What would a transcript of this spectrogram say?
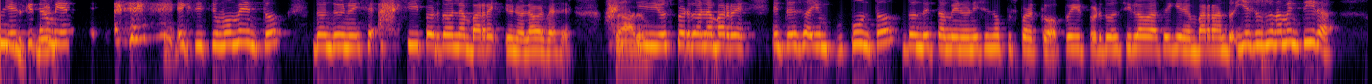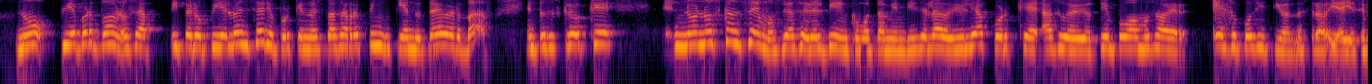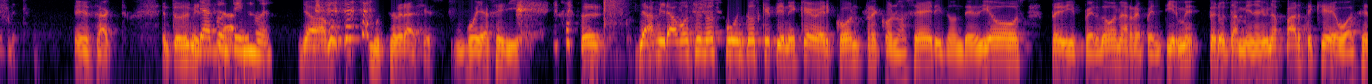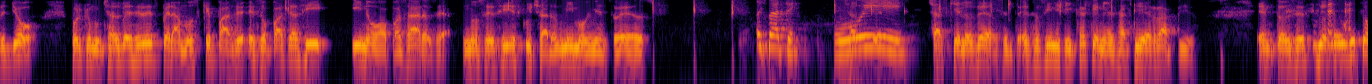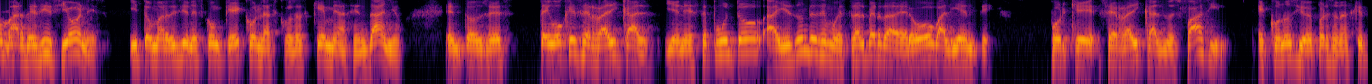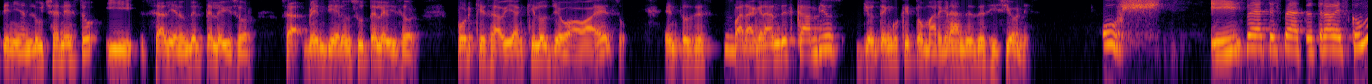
y es que también existe un momento donde uno dice, ay, sí, perdón, la embarré, y uno la vuelve a hacer. Ay, sí, Dios, perdón, la embarré. Entonces hay un punto donde también uno dice, no, pues ¿para qué voy a pedir perdón si la voy a seguir embarrando? Y eso es una mentira. No, pide perdón, o sea, y, pero pídelo en serio porque no estás arrepintiéndote de verdad. Entonces creo que eh, no nos cansemos de hacer el bien, como también dice la Biblia, porque a su debido tiempo vamos a ver eso positivo en nuestra vida y ese fruto. Exacto. Entonces, mira, ya, continúa. Ya vamos, muchas gracias. Voy a seguir. Entonces, ya miramos unos puntos que tienen que ver con reconocer y donde Dios, pedir perdón, arrepentirme, pero también hay una parte que debo hacer yo porque muchas veces esperamos que pase, eso pase así y no va a pasar. O sea, no sé si escucharon mi movimiento de dedos. Espérate. Uy. Chasqué, los dedos. Eso significa que no es así de rápido. Entonces, yo tengo que tomar decisiones. ¿Y tomar decisiones con qué? Con las cosas que me hacen daño. Entonces, tengo que ser radical. Y en este punto, ahí es donde se muestra el verdadero valiente. Porque ser radical no es fácil. He conocido de personas que tenían lucha en esto y salieron del televisor o sea, vendieron su televisor porque sabían que los llevaba a eso. Entonces, para grandes cambios, yo tengo que tomar grandes decisiones. Ush. Y espérate, espérate, otra vez, ¿cómo?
